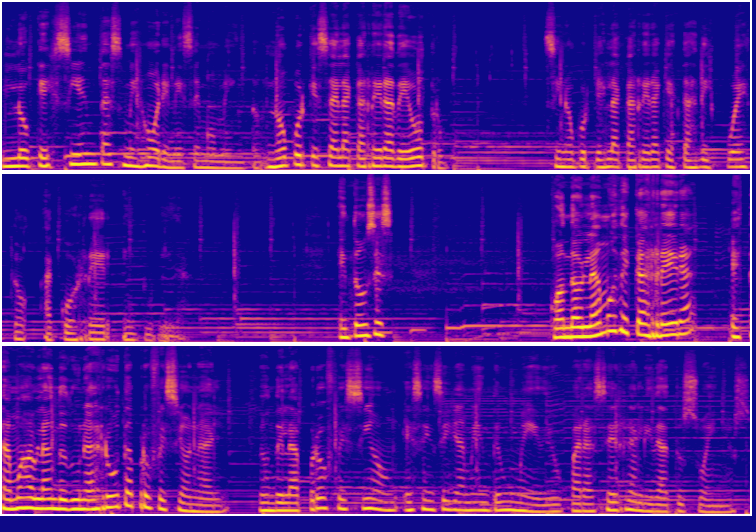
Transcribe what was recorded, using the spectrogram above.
lo que sientas mejor en ese momento, no porque sea la carrera de otro, sino porque es la carrera que estás dispuesto a correr en tu vida. Entonces, cuando hablamos de carrera, estamos hablando de una ruta profesional donde la profesión es sencillamente un medio para hacer realidad tus sueños.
